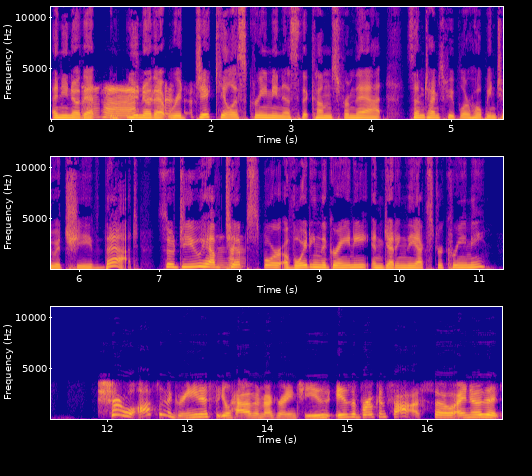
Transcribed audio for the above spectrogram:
And you know that mm-hmm. you know that ridiculous creaminess that comes from that. Sometimes people are hoping to achieve that. So do you have mm-hmm. tips for avoiding the grainy and getting the extra creamy? Sure. Well, often the graininess that you'll have in macaroni and cheese is a broken sauce. So I know that,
